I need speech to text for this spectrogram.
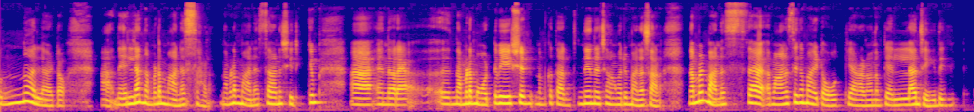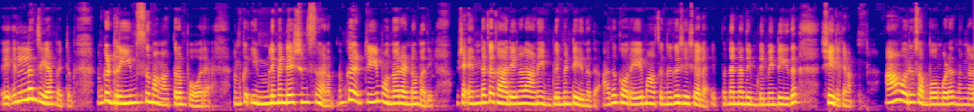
ഒന്നുമല്ല കേട്ടോ. എല്ലാം നമ്മുടെ മനസ്സാണ്. നമ്മുടെ മനസ്സാണ് ശരിക്കും എന്താ പറയുക നമ്മുടെ മോട്ടിവേഷൻ നമുക്ക് തരുന്നതെന്ന് വെച്ചാൽ ആ ഒരു മനസ്സാണ്. നമ്മൾ മനസ്സ മാനസികമായിട്ട് ഓക്കെ ആണോ? നമുക്ക് എല്ലാം ചെയ്ത് എല്ലാം ചെയ്യാൻ പറ്റും. നമുക്ക് ഡ്രീംസ് മാത്രം പോരാ. നമുക്ക് ഇംപ്ലിമെന്റേഷൻസ് വേണം. നമുക്ക് ഡ്രീം ഒന്നോ രണ്ടോ മതി. പക്ഷേ എന്തൊക്കെ കാര്യങ്ങളാണ് ഇംപ്ലിമെന്റ് ചെയ്യുന്നത്? അത് കുറേ മാസങ്ങൾക്ക് ശേഷമല്ല. ഇപ്പം തന്നെ അത് ഇംപ്ലിമെന്റ് ചെയ്ത് ശീലിക്കണം. ആ ഒരു സംഭവം കൂടെ നിങ്ങൾ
